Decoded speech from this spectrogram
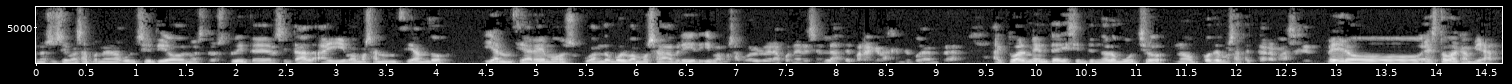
no sé si vas a poner en algún sitio nuestros twitters y tal, ahí vamos anunciando y anunciaremos cuando volvamos a abrir y vamos a volver a poner ese enlace para que la gente pueda entrar. Actualmente, y sintiéndolo mucho, no podemos aceptar a más gente, pero esto va a cambiar.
